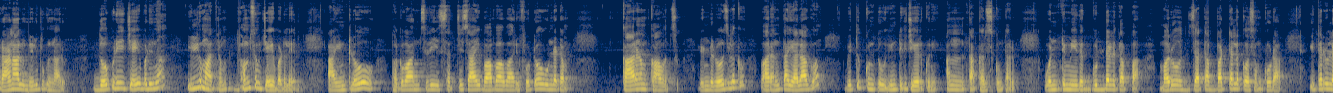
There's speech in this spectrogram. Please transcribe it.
ప్రాణాలు నిలుపుకున్నారు. దోపిడీ చేయబడిన ఇల్లు మాత్రం ధ్వంసం చేయబడలేదు. ఆ ఇంట్లో భగవాన్ శ్రీ సత్యసాయి బాబా వారి ఫోటో ఉండటం కారణం కావచ్చు. రెండు రోజులకు వారంతా ఎలాగో వెతుక్కుంటూ ఇంటికి చేరుకుని అంతా కలుసుకుంటారు. ఒంటి మీద గుడ్డలు తప్ప మరో జత బట్టల కోసం కూడా ఇతరుల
